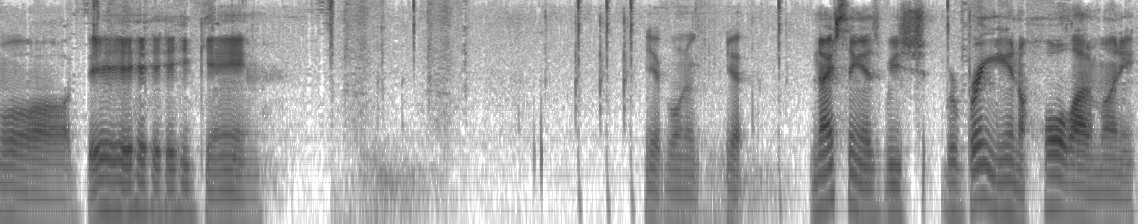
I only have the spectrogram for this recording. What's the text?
Oh, big game. Yeah, wanna, yeah. Nice thing is we we're bringing in a whole lot of money.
